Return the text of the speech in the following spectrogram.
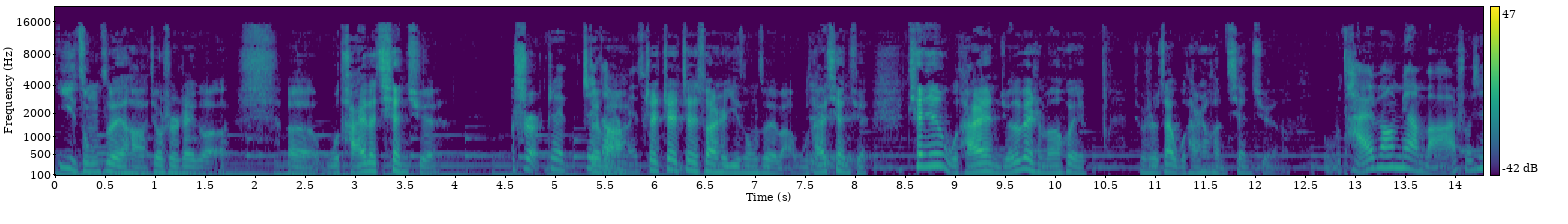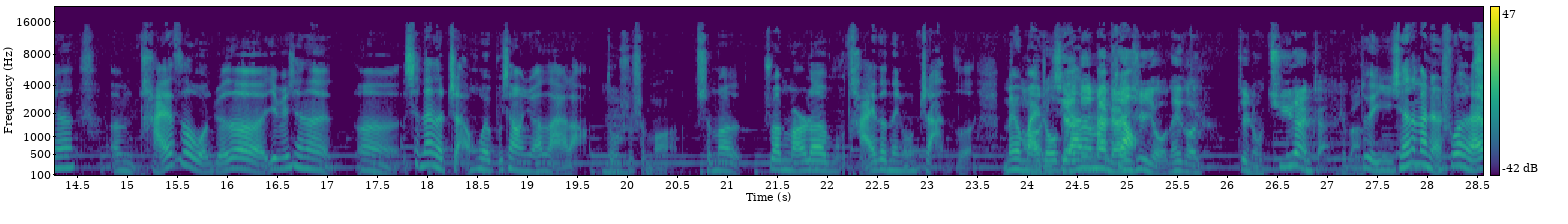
一宗罪哈，就是这个呃舞台的欠缺，是这这对吧。这这这算是一宗罪吧？舞台对对欠缺，天津舞台，你觉得为什么会就是在舞台上很欠缺呢？舞台方面吧，首先，嗯，台子我觉得，因为现在，嗯，现在的展会不像原来了，都嗯是什么什么专门的舞台的那种展子，没有卖周啊以前边、的。漫展是有那个这种剧院展是吧？对，以前的漫展说起来，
